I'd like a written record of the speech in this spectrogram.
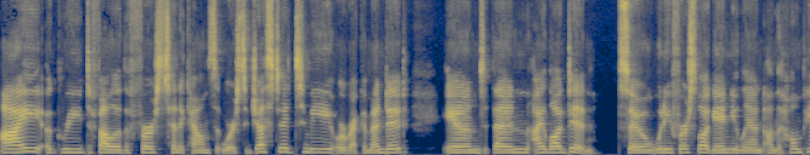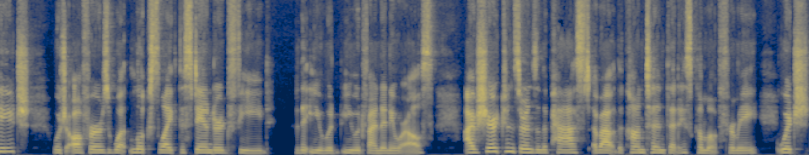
I agreed to follow the first 10 accounts that were suggested to me or recommended, and then I logged in. So when you first log in, you land on the homepage, which offers what looks like the standard feed that you would you would find anywhere else. I've shared concerns in the past about the content that has come up for me, which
